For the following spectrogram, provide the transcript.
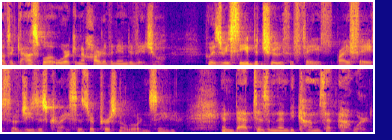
of the gospel at work in the heart of an individual who has received the truth of faith by faith of Jesus Christ as their personal Lord and Savior. And baptism then becomes that outward.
